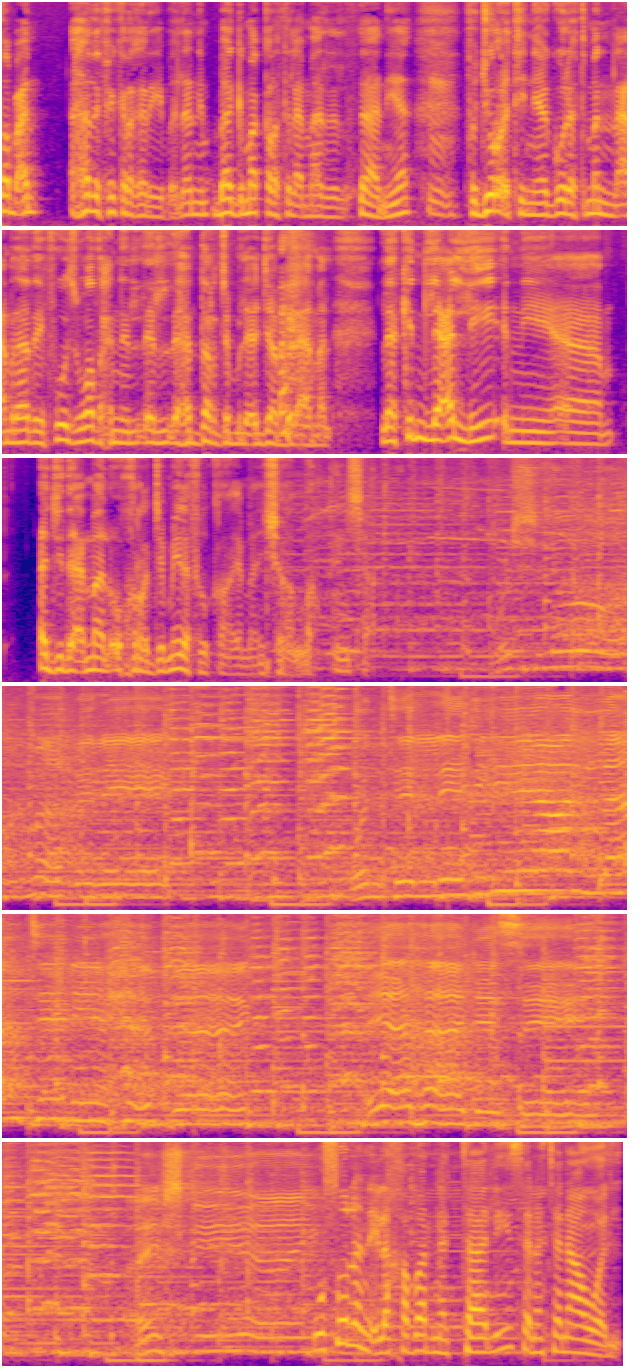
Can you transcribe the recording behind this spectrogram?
طبعا هذه فكرة غريبة لاني باقي ما قرأت الأعمال الثانية فجرأتي إني أقول أتمنى العمل هذا يفوز واضح إن ال- ال- هالدرجة من الإعجاب بالعمل. لكن لعلي إني آه، أجد أعمال أخرى جميلة في القائمة إن شاء الله. إن شاء الله. وشلون ما وأنت الذي علمتني حبك يا هاجسي عشقي وصولا إلى خبرنا التالي سنتناول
